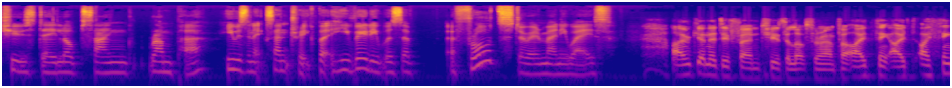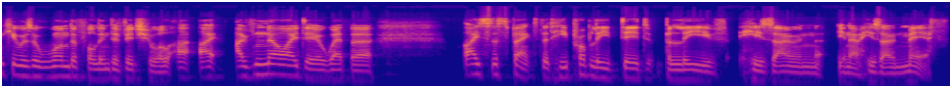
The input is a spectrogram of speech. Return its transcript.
Tuesday Lobsang Rampa. He was an eccentric, but he really was a, a fraudster in many ways. I'm going to defend Tuesday Lobsang Rampa. I think I, I think he was a wonderful individual. I, I I've no idea whether I suspect that he probably did believe his own, you know, his own myth.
